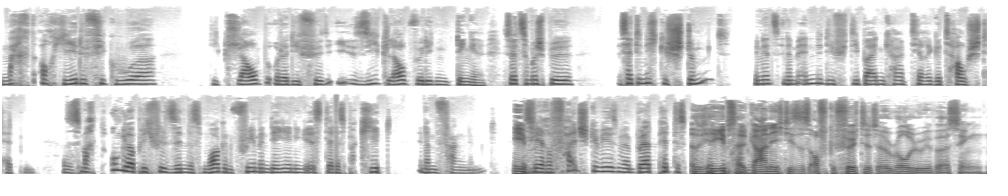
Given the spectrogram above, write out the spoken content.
macht auch jede Figur die glaub oder die für sie glaubwürdigen Dinge. Es wäre zum Beispiel, es hätte nicht gestimmt, wenn jetzt in einem Ende die, die beiden Charaktere getauscht hätten. Also es macht unglaublich viel Sinn, dass Morgan Freeman derjenige ist, der das Paket in Empfang nimmt. Eben. Es wäre falsch gewesen, wenn Brad Pitt das Also hier gibt es halt gar nicht dieses oft gefürchtete Role-Reversing.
